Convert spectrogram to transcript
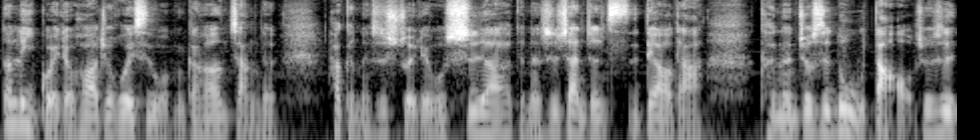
那厉鬼的话，就会是我们刚刚讲的，他可能是水流失啊，可能是战争死掉的啊，可能就是路倒，就是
